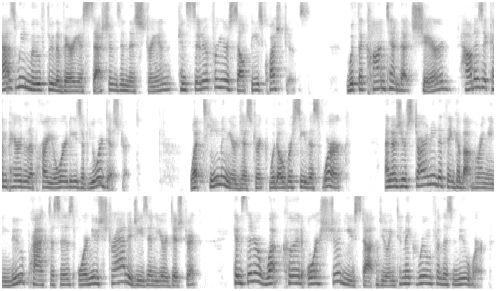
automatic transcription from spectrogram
As we move through the various sessions in this strand, consider for yourself these questions. With the content that's shared, how does it compare to the priorities of your district? What team in your district would oversee this work? And as you're starting to think about bringing new practices or new strategies into your district, consider what could or should you stop doing to make room for this new work?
